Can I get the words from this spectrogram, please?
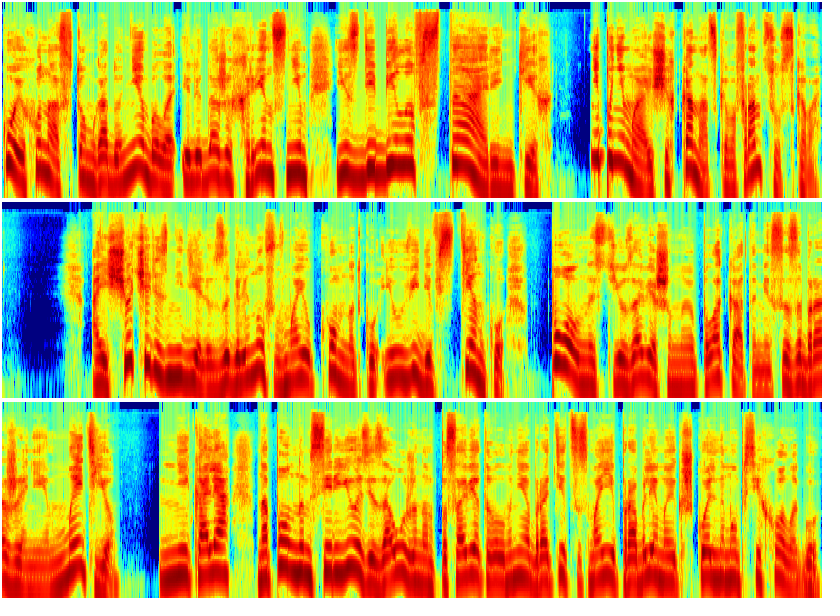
коих у нас в том году не было, или даже хрен с ним из дебилов стареньких, не понимающих канадского французского. А еще через неделю, заглянув в мою комнатку и увидев стенку, полностью завешенную плакатами с изображением Мэтью, Николя на полном серьезе за ужином посоветовал мне обратиться с моей проблемой к школьному психологу.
